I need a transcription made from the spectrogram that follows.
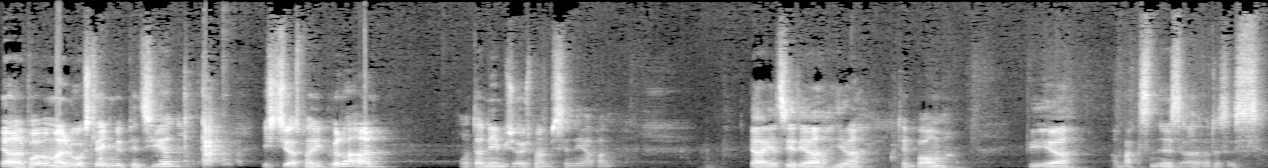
Ja, dann wollen wir mal loslegen mit Pinzieren. Ich ziehe erstmal die Brille an und dann nehme ich euch mal ein bisschen näher ran. Ja, jetzt seht ihr hier den Baum, wie er am Wachsen ist. Also das ist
